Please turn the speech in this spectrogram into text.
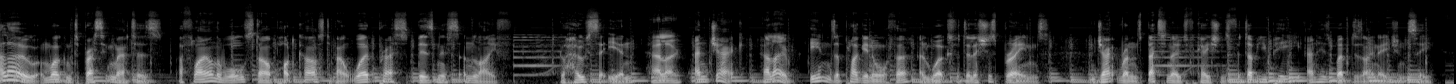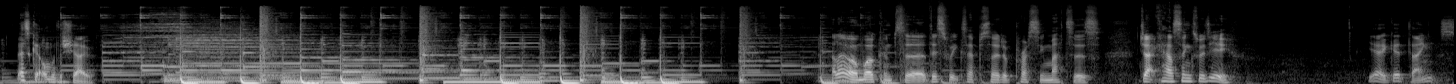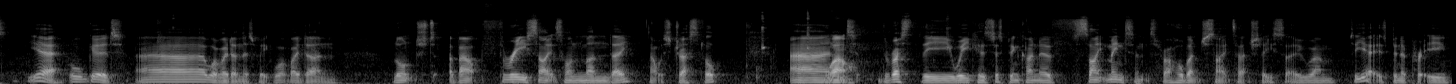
Hello, and welcome to Pressing Matters, a fly on the wall style podcast about WordPress, business, and life. Your hosts are Ian. Hello. And Jack. Hello. Ian's a plugin author and works for Delicious Brains, and Jack runs better notifications for WP and his web design agency. Let's get on with the show. Hello, and welcome to this week's episode of Pressing Matters. Jack, how's things with you? Yeah, good, thanks. Yeah, all good. Uh, what have I done this week? What have I done? Launched about three sites on Monday. That was stressful. And Wow. the rest of the week has just been kind of site maintenance for a whole bunch of sites, actually. So, um, so yeah, it's been a pretty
